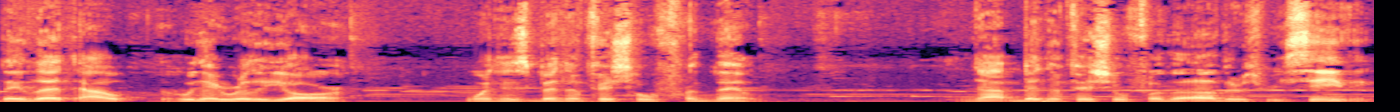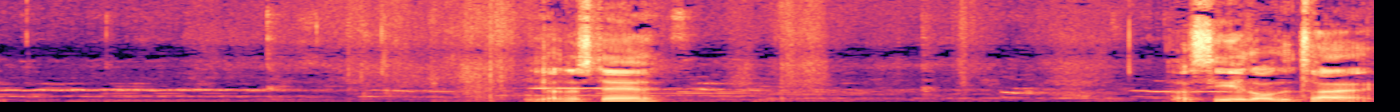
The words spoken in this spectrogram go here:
They let out who they really are when it's beneficial for them not beneficial for the others receiving. You understand? I see it all the time.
